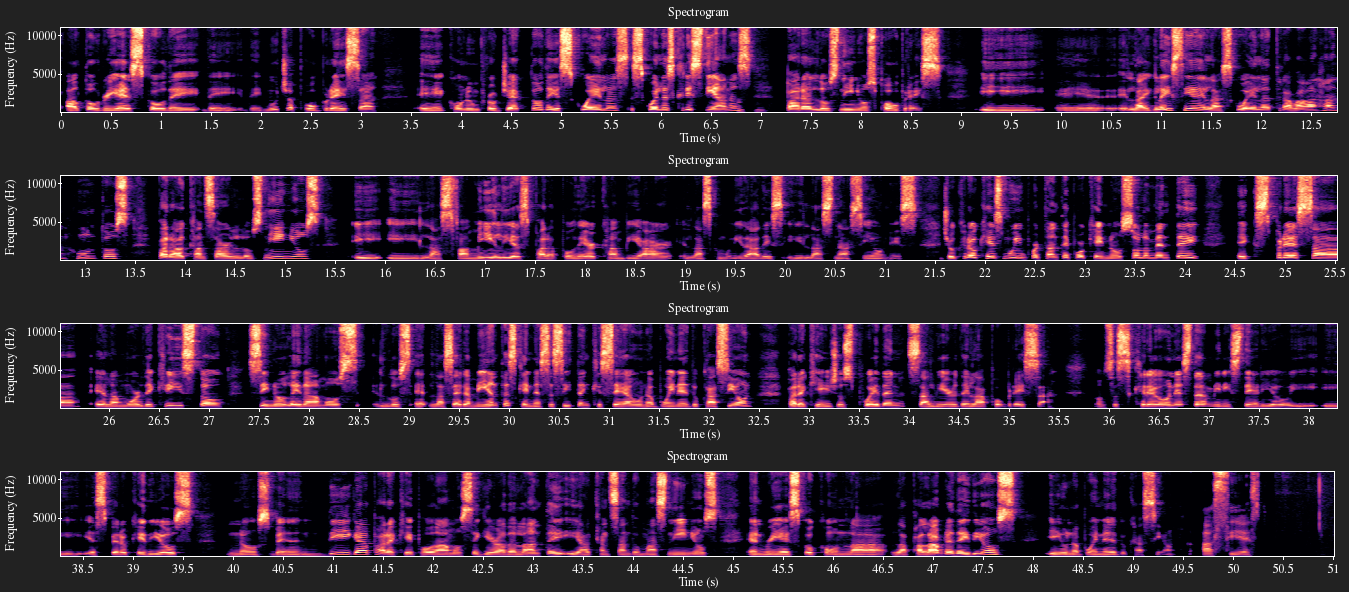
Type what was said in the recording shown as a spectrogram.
alto riesgo, de, de mucha pobreza, eh, con un proyecto de escuelas, escuelas cristianas para los niños pobres. Y eh, la iglesia y la escuela trabajan juntos para alcanzar a los niños y, las familias para poder cambiar las comunidades y las naciones. Yo creo que es muy importante porque no solamente expresa el amor de Cristo, sino le damos eh, las herramientas que necesitan que sea una buena educación para que ellos puedan salir de la pobreza. Entonces creo en este ministerio y espero que Dios nos bendiga para que podamos seguir adelante y alcanzando más niños en riesgo con la, palabra de Dios y una buena educación. Así es.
